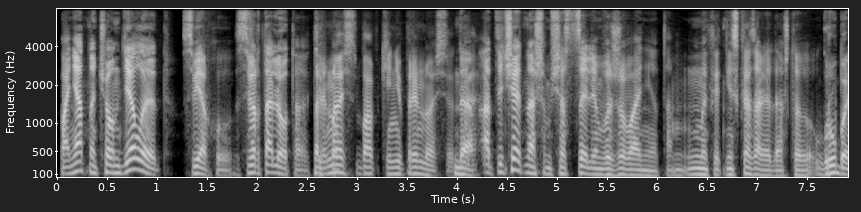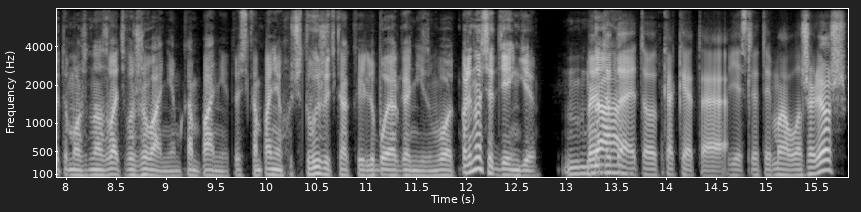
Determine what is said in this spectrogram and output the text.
понятно, что он делает сверху, с вертолета. типа. Приносит бабки, не приносит, Да, да. отвечает нашим сейчас целям выживания. Там, мы, кстати, не сказали, да, что грубо это можно назвать выживанием компании. То есть компания хочет выжить, как и любой организм. Вот. Приносит деньги. Ну, это да, это вот как это, если ты мало жрешь,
